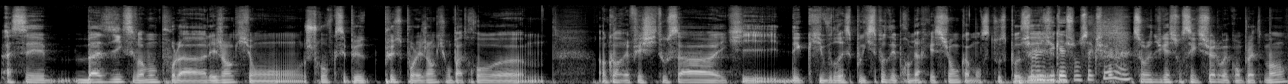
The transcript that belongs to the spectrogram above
assez basique. C'est vraiment pour la, les gens qui ont. Je trouve que c'est plus, plus pour les gens qui ont pas trop. Euh, encore réfléchi tout ça et qui, des, qui voudraient se, qui se posent des premières questions comme on s'est tous posé Sur l'éducation sexuelle, ouais. sur l'éducation sexuelle, ouais, complètement.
